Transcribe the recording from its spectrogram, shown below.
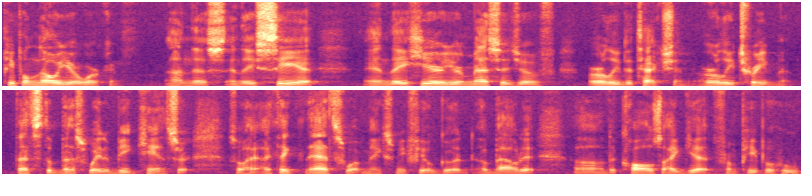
People know you're working on this and they see it and they hear your message of early detection, early treatment. That's the best way to beat cancer. So I, I think that's what makes me feel good about it. Uh, the calls I get from people who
